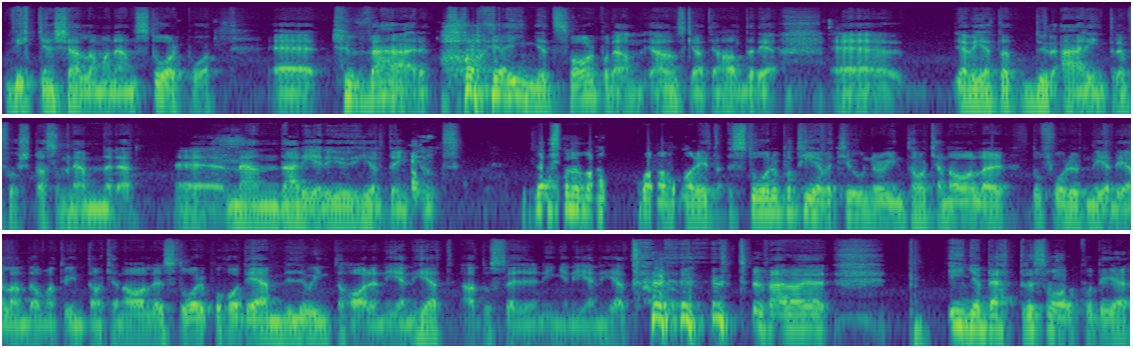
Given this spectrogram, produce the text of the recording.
vilken källa man än står på. Eh, tyvärr har jag inget svar på den. Jag önskar att jag hade det. Eh, jag vet att du är inte den första som nämner det. Eh, men där är det ju helt enkelt resonemang bara varit, står du på TV-tuner och inte har kanaler, då får du ett meddelande om att du inte har kanaler. Står du på HDMI och inte har en enhet, ja, då säger den ingen enhet. Tyvärr har jag inget bättre svar på det.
